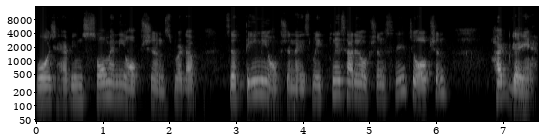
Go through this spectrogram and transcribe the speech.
was having so many options but अब सिर्फ तीन ही ऑप्शन है इसमें इतने सारे ऑप्शन हैं जो ऑप्शन हट गए हैं।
